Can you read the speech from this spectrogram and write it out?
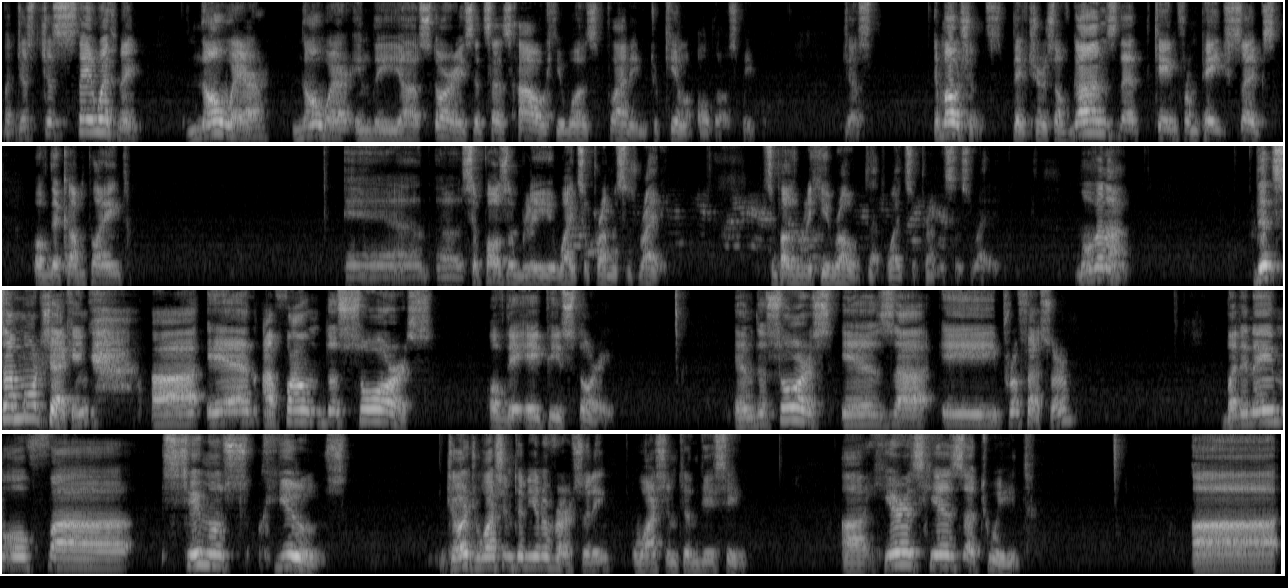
But just just stay with me. Nowhere, nowhere in the uh, stories it says how he was planning to kill all those people. Just emotions, pictures of guns that came from page six of the complaint, and uh, supposedly white supremacist writing. Supposedly he wrote that white supremacist writing. Moving on. Did some more checking, uh, and I found the source of the AP story. And the source is uh, a professor by the name of uh, Seamus Hughes, George Washington University, Washington, D.C. Uh, here's his uh, tweet. Uh,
